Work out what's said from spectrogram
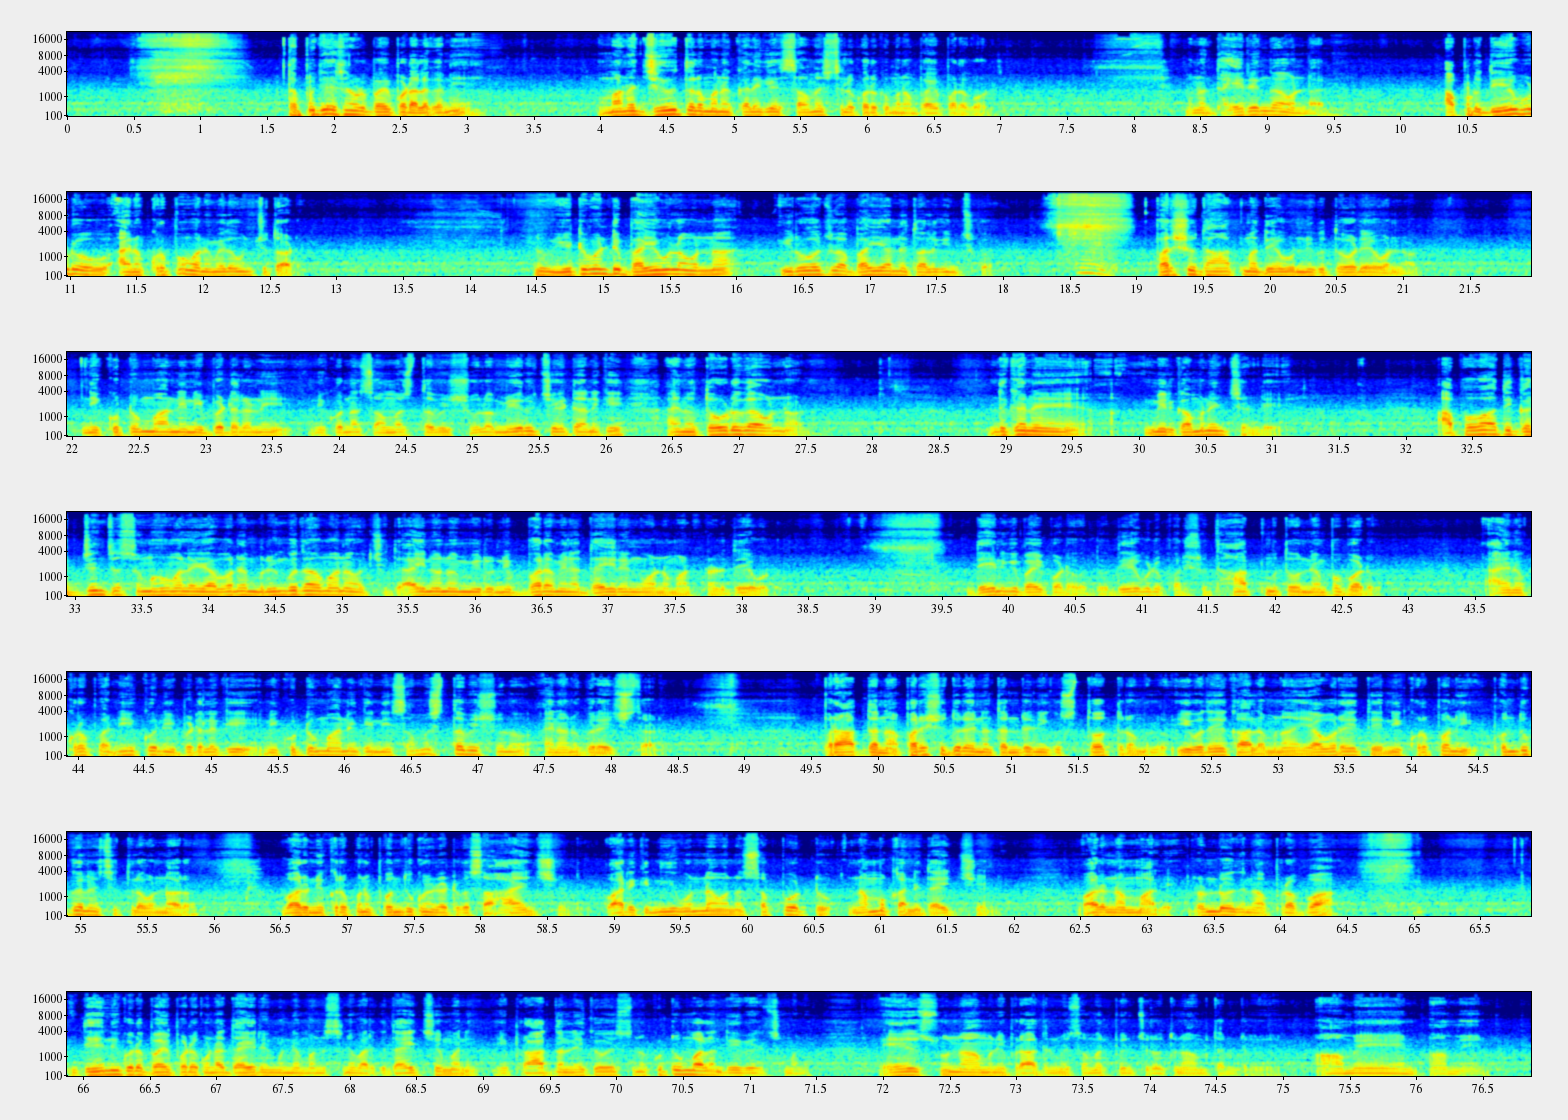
తప్పు చేసినప్పుడు భయపడాలి కానీ మన జీవితంలో మనకు కలిగే సమస్యల కొరకు మనం భయపడకూడదు. మనం ధైర్యంగా ఉండాలి. అప్పుడు దేవుడు ఆయన కృప మన మీద ఉంచుతాడు. నువ్వు ఎటువంటి భయంలో ఉన్నా ఈరోజు ఆ భయాన్ని తొలగించుకో. పరిశుద్ధాత్మ దేవుడు నీకు తోడే ఉన్నాడు. నీ కుటుంబాన్ని నీ బిడ్డలని నీకున్న సమస్త విషయంలో మేలు చేయటానికి ఆయన తోడుగా ఉన్నాడు. అందుకనే మీరు గమనించండి అపవాది గర్జించు సింహముల ఎవరిని మృంగుదామని వచ్చింది. అయినను మీరు నిబ్బరమైన ధైర్యంగా ఉండమంటున్నాడు దేవుడు. దేనికి భయపడవద్దు. దేవుడి పరిశుద్ధాత్మతో నింపబడు. ఆయన కృప నీకు నీ బిడ్డలకి నీ కుటుంబానికి నీ సమస్త విషయంలో ఆయన అనుగ్రహిస్తాడు. ప్రార్థన. పరిశుద్ధుడైన తండ్రి నీకు స్తోత్రములు. ఈ ఉదయకాలమున ఎవరైతే నీ కృపని పొందుకోలేని స్థితిలో ఉన్నారో వారు నీ కృపను పొందుకునేటట్టుగా సహాయం చేయండి. వారికి నీ ఉన్నామన్న సపోర్టు నమ్మకాన్ని దయచేయండి. వారు నమ్మాలి. రెండోది నా ప్రభా దేనికి కూడా భయపడకుండా ధైర్యంగా ఉండే మనసుని వారికి దయచేయమని ఈ ప్రార్థనలు వేస్తున్న కుటుంబాలను దీవించమని ఏసునామని ప్రార్థన మీద సమర్పించరుతున్నాము తండ్రి. Amen amen.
